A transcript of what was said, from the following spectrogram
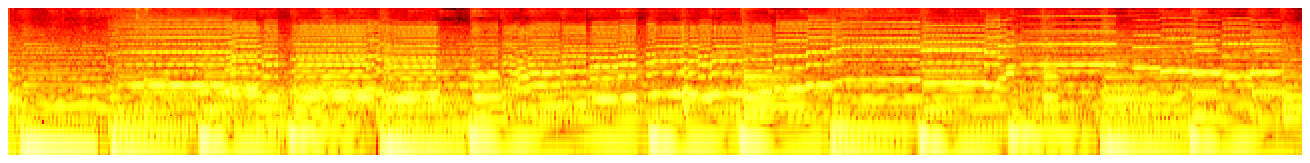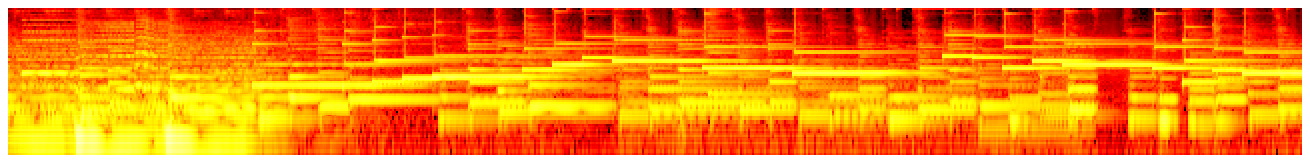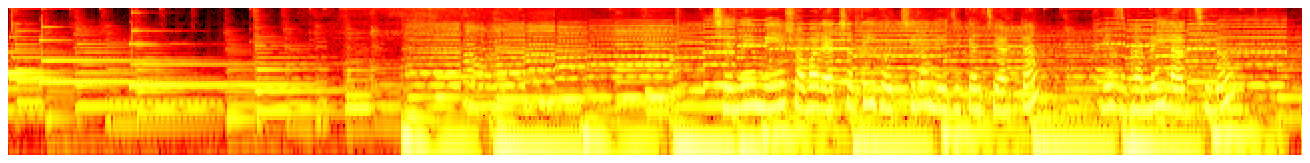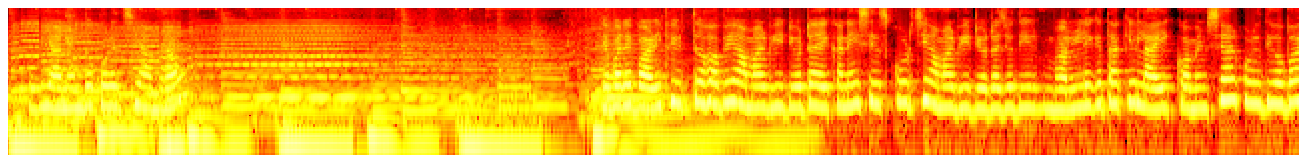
ছেলে মেয়ে সবার একসাথেই হচ্ছিল মিউজিক্যাল চেয়ারটা বেশ ভালোই লাগছিল। খুবই আনন্দ করেছি আমরাও। এবারে বাড়ি ফিরতে হবে। আমার ভিডিওটা এখানেই শেষ করছি। আমার ভিডিওটা যদি ভালো লেগে থাকে লাইক কমেন্ট শেয়ার করে দিও। বাই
